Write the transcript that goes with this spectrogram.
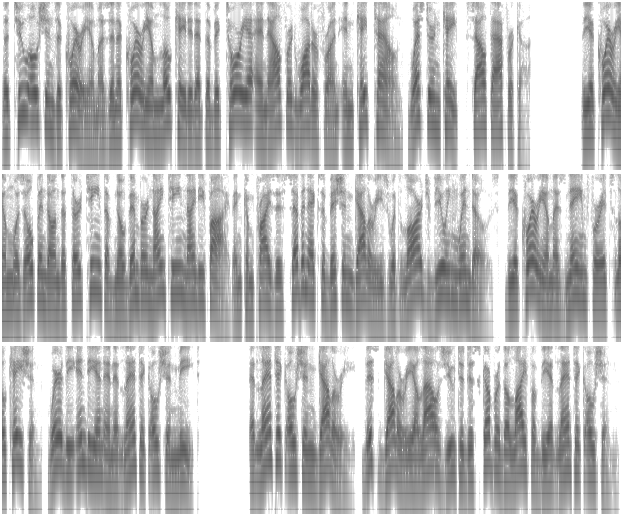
The Two Oceans Aquarium is an aquarium located at the Victoria and Alfred waterfront in Cape Town, Western Cape, South Africa. The aquarium was opened on 13 November 1995 and comprises seven exhibition galleries with large viewing windows. The aquarium is named for its location, where the Indian and Atlantic Ocean meet. Atlantic Ocean Gallery – This gallery allows you to discover the life of the Atlantic Ocean.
